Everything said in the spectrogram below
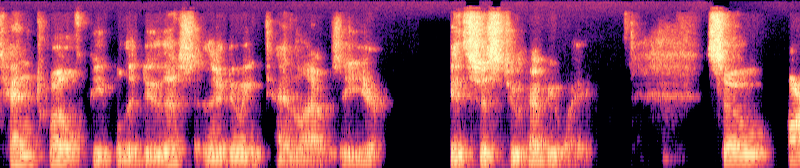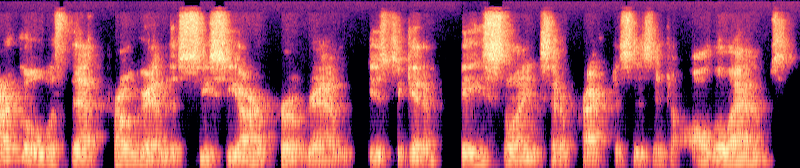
10, 12 people to do this, and they're doing 10 labs a year. It's just too heavyweight. So, our goal with that program, the CCR program, is to get a baseline set of practices into all the labs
